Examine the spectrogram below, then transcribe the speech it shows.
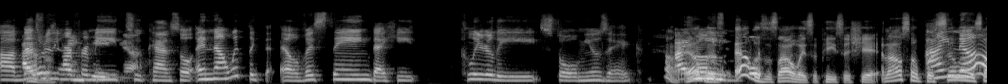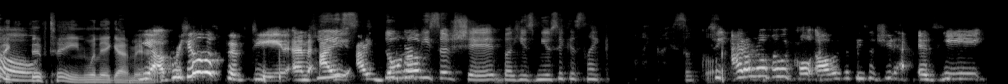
Um, that's really hard for me thinking, to cancel. And now with like the Elvis thing that he clearly stole music. Oh, I Elvis, mean- Elvis is always a piece of shit and also priscilla was like 15 when they got married Yeah, Priscilla was 15, and I He's I don't know. If, piece of shit, but his music is like, my god, so good. see, I don't know if I would call Elvis a piece of shit. Is he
